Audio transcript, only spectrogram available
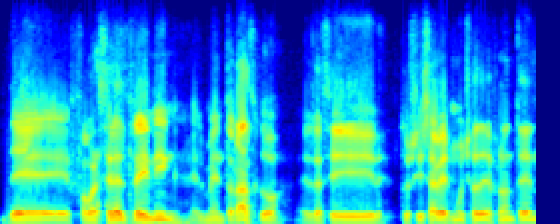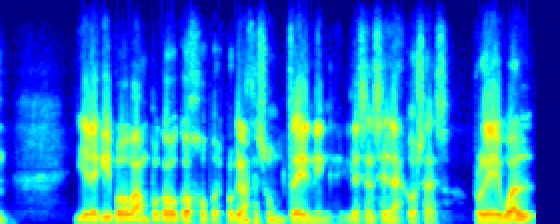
de, favorecer el training, el mentorazgo. Es decir, tú sí sabes mucho de frontend y el equipo va un poco cojo, pues ¿por qué no haces un training y les enseñas cosas? Porque igual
